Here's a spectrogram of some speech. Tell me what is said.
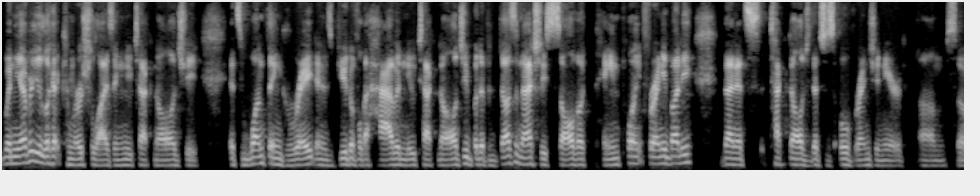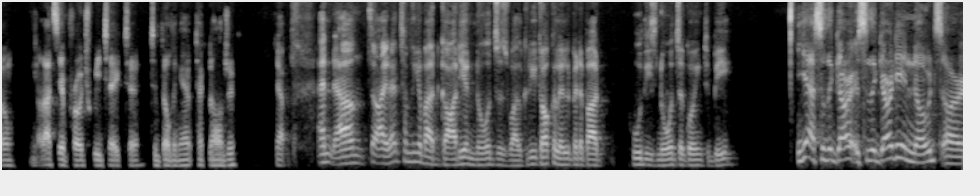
whenever you look at commercializing new technology it's one thing great and it's beautiful to have a new technology but if it doesn't actually solve a pain point for anybody then it's technology that's just over engineered um, so you know that's the approach we take to to building out technology Yep. And um, so I read something about Guardian nodes as well. Could you talk a little bit about who these nodes are going to be? Yeah, so the guard, so the Guardian nodes are,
